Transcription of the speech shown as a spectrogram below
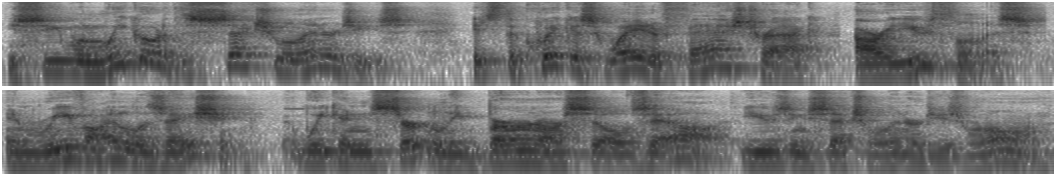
You see, when we go to the sexual energies, it's the quickest way to fast track our youthfulness and revitalization. We can certainly burn ourselves out using sexual energies wrong.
